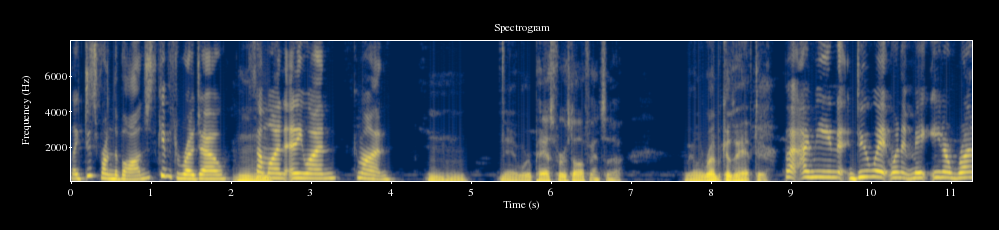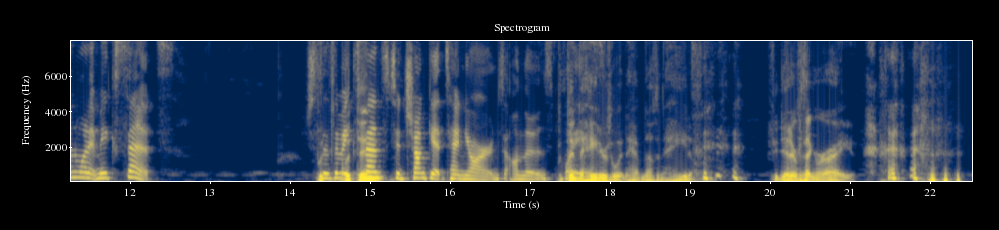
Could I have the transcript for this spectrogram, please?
like just run the ball, just give it to Rojo, Mhm. someone, anyone, come on. Mm-hmm. Yeah, we're a pass first offense, though. We only run because we have to. But I mean, do it when it make you know, run when it makes sense. Just But- does it make then- sense to chunk it ten yards on those But plays? then the haters wouldn't have nothing to hate on if you did everything right.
